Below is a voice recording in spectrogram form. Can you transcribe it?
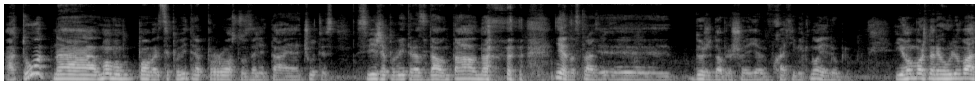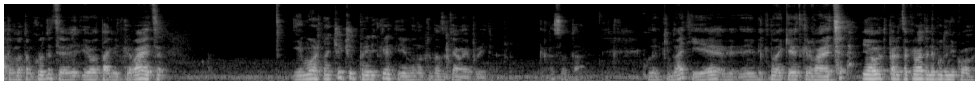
А тут, на моєму поверсі, повітря просто залітає, чути свіже повітря з даунтауна. Ні, насправді е, дуже добре, що є в хаті вікно, я люблю. Його можна регулювати, воно там крутиться і отак відкривається. І можна чуть-чуть привідкрити, і воно туди затягує повітря. Красота. Коли в кімнаті є е, вікно, яке відкривається. Я його тепер закривати не буду ніколи.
